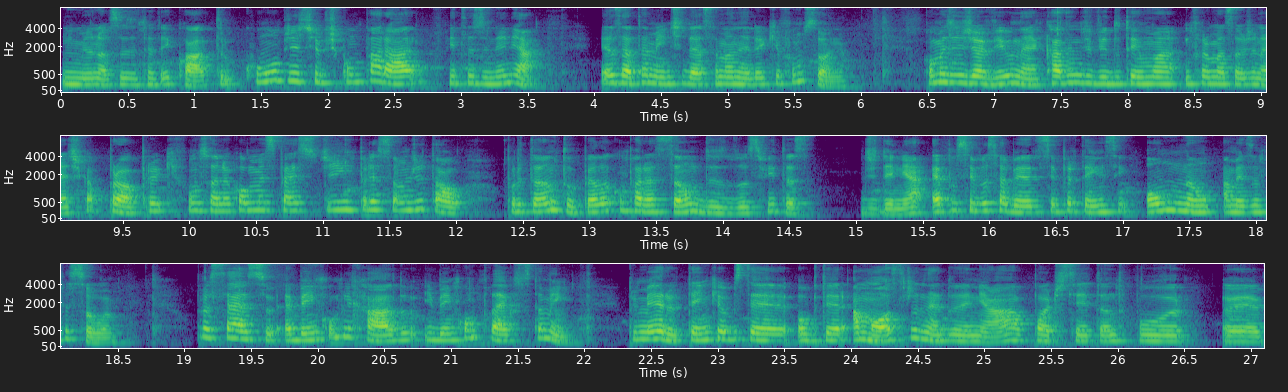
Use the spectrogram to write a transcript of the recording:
em 1984, com o objetivo de comparar fitas de DNA exatamente dessa maneira que funciona. Como a gente já viu, né, cada indivíduo tem uma informação genética própria que funciona como uma espécie de impressão digital. Portanto, pela comparação das duas fitas de DNA, é possível saber se pertencem ou não à mesma pessoa. O processo é bem complicado e bem complexo também. Primeiro, tem que obter, obter amostras né, do DNA, pode ser tanto por é,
